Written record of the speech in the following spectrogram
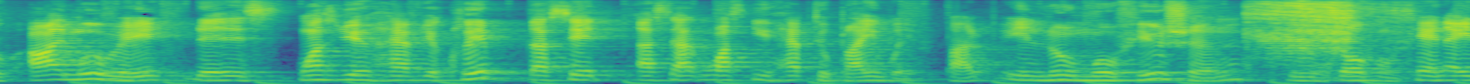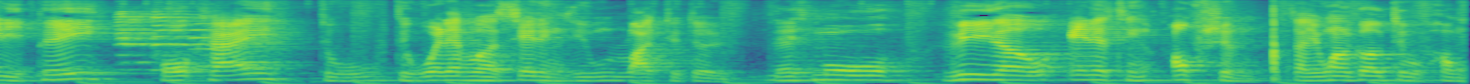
With iMovie, there is once you have your clip, that's it. That's not what you have to play with. But in LumaFusion, you can go from 1080p, 4K to, to whatever settings you like to do. There's more video editing option. So you want to go to from,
